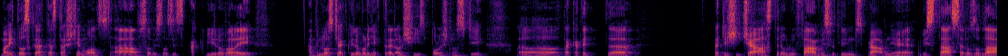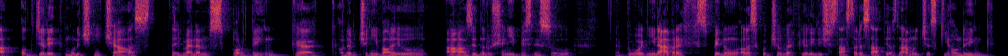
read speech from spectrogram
Mají to zkrátka strašně moc a v souvislosti s akvírovali a v minulosti akvírovali některé další společnosti. Uh, tak a teď uh, ta těžší část, kterou doufám vysvětlím správně. Vista se rozhodla oddělit muniční část jménem Sporting k odemčení value a zjednodušení biznisu. Původní návrh spinu ale skončil ve chvíli, kdy 16.10. oznámil český holding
